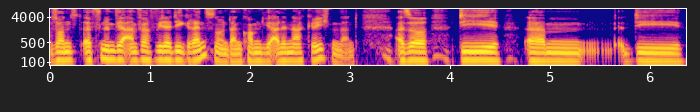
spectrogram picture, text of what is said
Sonst öffnen wir einfach wieder die Grenzen und dann kommen kommen die alle nach Griechenland. Also die, ähm, die,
